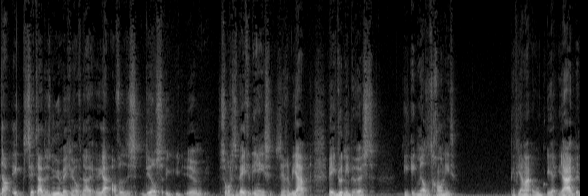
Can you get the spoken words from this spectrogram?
nou, ik zit daar dus nu een beetje mee over na. Ja, of dat is deels... eh, Sommige mensen weten het niet eens. Ze zeggen, ja, weet ik doe het niet bewust. Ik, ik meld het gewoon niet. Ik denk ja, maar hoe... Ja, ja, ik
